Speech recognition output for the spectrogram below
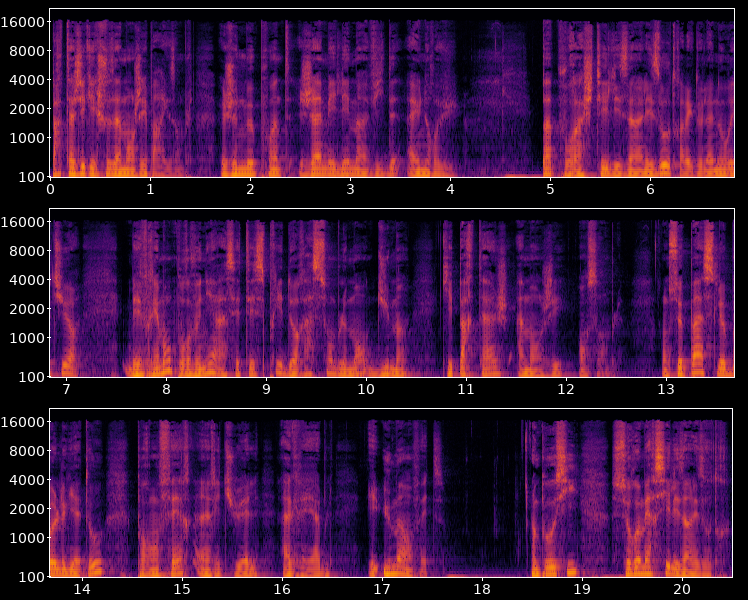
Partager quelque chose à manger, par exemple. Je ne me pointe jamais les mains vides à une revue. Pas pour acheter les uns les autres avec de la nourriture, mais vraiment pour venir à cet esprit de rassemblement d'humains qui partagent à manger ensemble. On se passe le bol de gâteau pour en faire un rituel agréable et humain en fait. On peut aussi se remercier les uns les autres.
